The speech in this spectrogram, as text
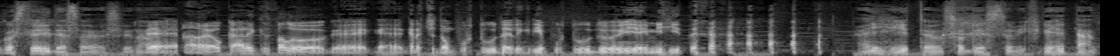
gostei dessa sinal. É, não, é o cara que falou, é, é, gratidão por tudo, alegria por tudo, e aí me irrita. Irrita, eu sou desse também que fica irritado.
